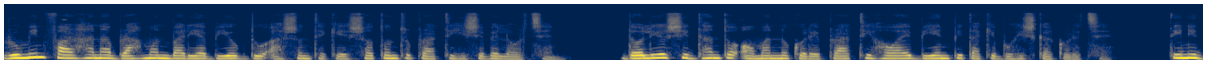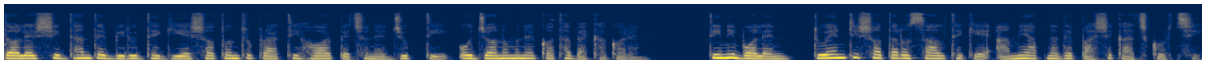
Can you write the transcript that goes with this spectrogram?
রুমিন ফারহানা ব্রাহ্মণবাড়িয়া বিয়োগ দু আসন থেকে স্বতন্ত্র প্রার্থী হিসেবে লড়ছেন। দলীয় সিদ্ধান্ত অমান্য করে প্রার্থী হওয়ায় বিএনপি তাকে বহিষ্কার করেছে। তিনি দলের সিদ্ধান্তের বিরুদ্ধে গিয়ে স্বতন্ত্র প্রার্থী হওয়ার পেছনের যুক্তি ও জনমনের কথা ব্যাখ্যা করেন। তিনি বলেন, টোয়েন্টি সতেরো সাল থেকে আমি আপনাদের পাশে কাজ করছি।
